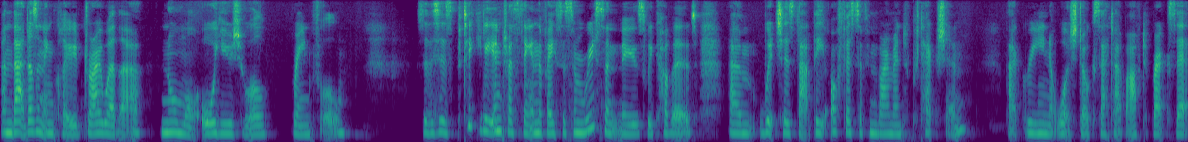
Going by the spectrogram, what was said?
And that doesn't include dry weather, normal or usual rainfall. So, this is particularly interesting in the face of some recent news we covered, um, which is that the Office of Environmental Protection that green watchdog set up after Brexit,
